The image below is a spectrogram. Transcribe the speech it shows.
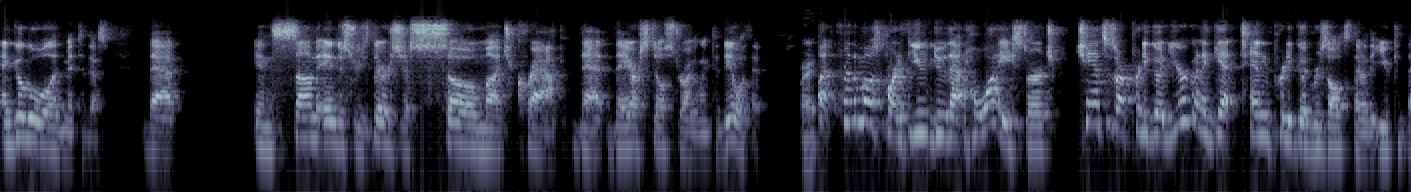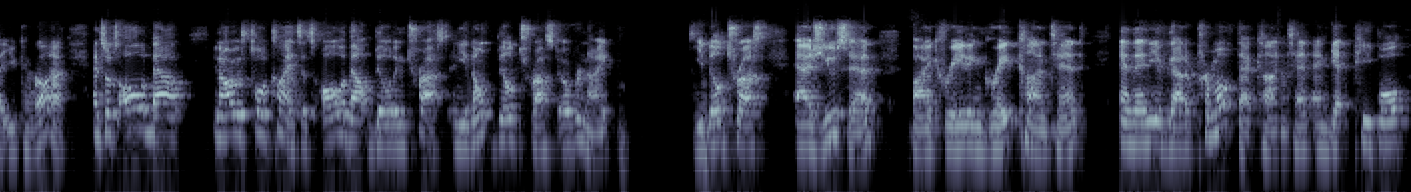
and Google will admit to this, that in some industries there's just so much crap that they are still struggling to deal with it. Right. But for the most part, if you do that Hawaii search, chances are pretty good you're going to get 10 pretty good results there that you can that you can rely on. And so it's all about, you know, I always told clients it's all about building trust. And you don't build trust overnight. You build trust, as you said, by creating great content. And then you've got to promote that content and get people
